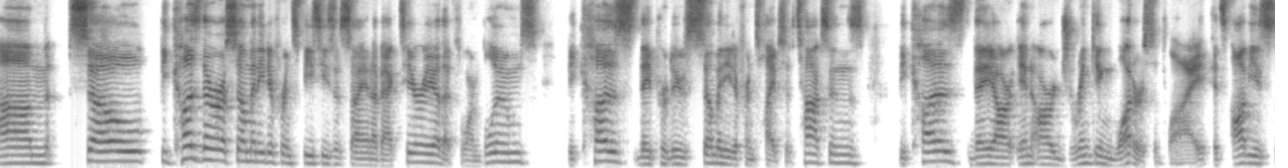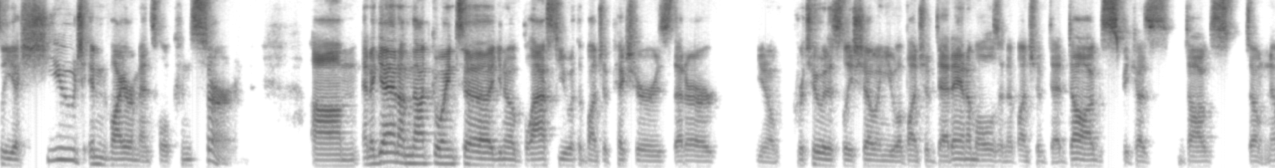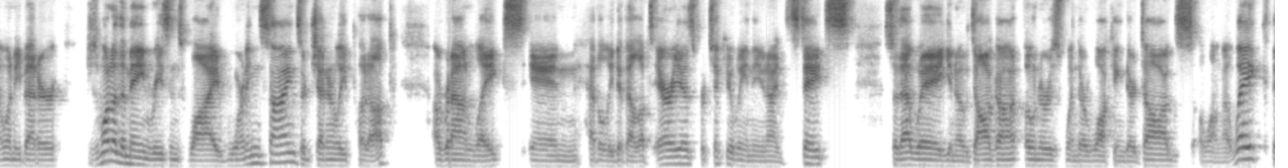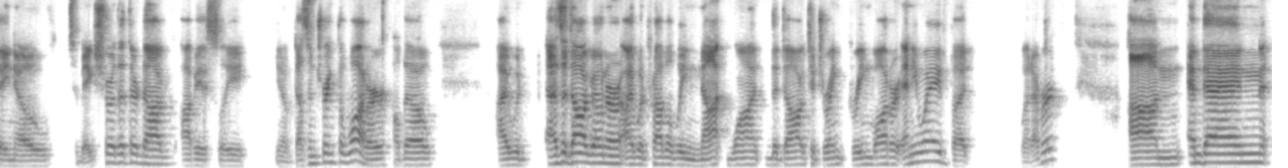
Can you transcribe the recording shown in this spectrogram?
Um, so because there are so many different species of cyanobacteria that form blooms, because they produce so many different types of toxins, because they are in our drinking water supply, it's obviously a huge environmental concern. Um, and again, I'm not going to, you know, blast you with a bunch of pictures that are you know gratuitously showing you a bunch of dead animals and a bunch of dead dogs because dogs don't know any better which is one of the main reasons why warning signs are generally put up around lakes in heavily developed areas particularly in the united states. So that way you know dog owners when they're walking their dogs along a lake they know to make sure that their dog obviously you know doesn't drink the water. Although i would as a dog owner i would probably not want the dog to drink green water anyway but whatever um, and then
